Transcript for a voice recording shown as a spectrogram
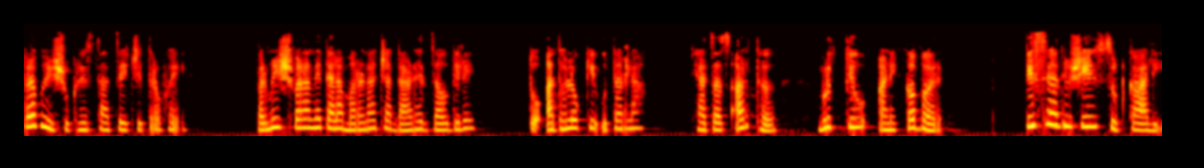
प्रभू यशू ख्रिस्ताचे चित्र होय. परमेश्वराने त्याला मरणाच्या दाढेत जाऊ दिले. तो अधोलोकी उतरला. ह्याचाच अर्थ मृत्यू आणि कबर तिसऱ्या दिवशी सुटका आली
